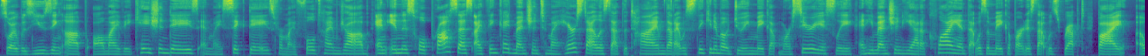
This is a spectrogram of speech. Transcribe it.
So I was using up all my vacation days and my sick days from my full time job. And in this whole process, I think I'd mentioned to my hairstylist at the time that I was thinking about doing makeup more seriously. And he mentioned he had a client that was a makeup artist that was repped by a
